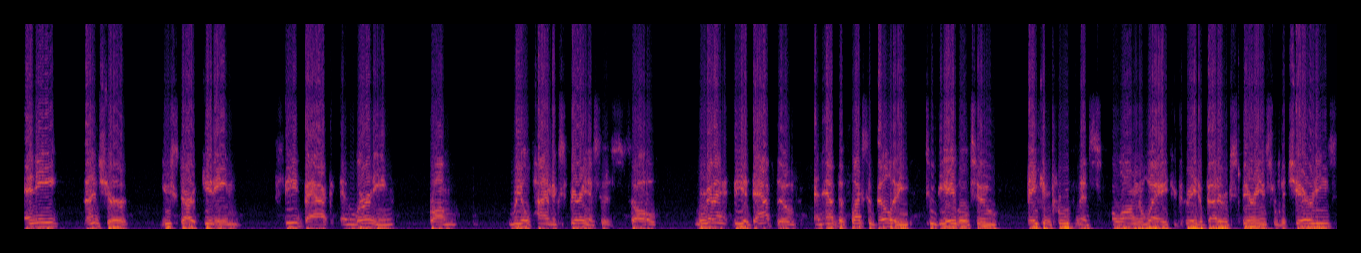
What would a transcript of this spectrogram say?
any venture, you start getting feedback and learning from real time experiences. So we're going to be adaptive and have the flexibility to be able to make improvements along the way to create a better experience for the charities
